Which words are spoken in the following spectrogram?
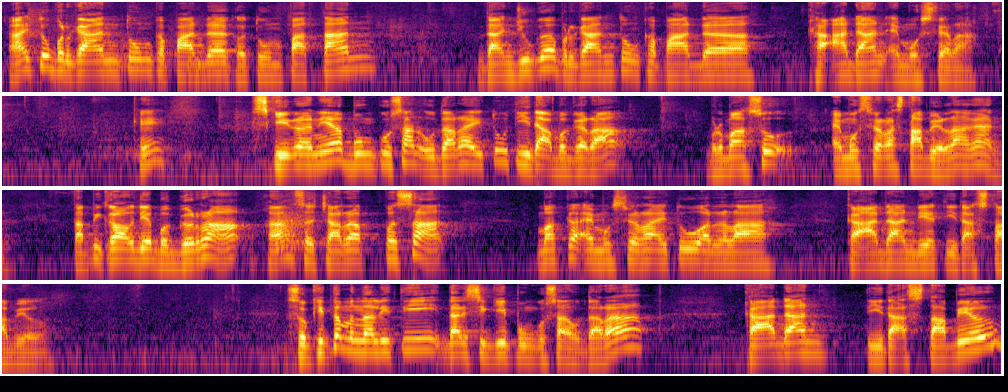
Nah, itu bergantung kepada ketumpatan dan juga bergantung kepada keadaan atmosfera. Okay. Sekiranya bungkusan udara itu tidak bergerak, bermasuk atmosfera stabil lah kan. Tapi kalau dia bergerak ha, secara pesat, maka atmosfera itu adalah keadaan dia tidak stabil. So kita meneliti dari segi bungkusan udara, keadaan tidak stabil,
